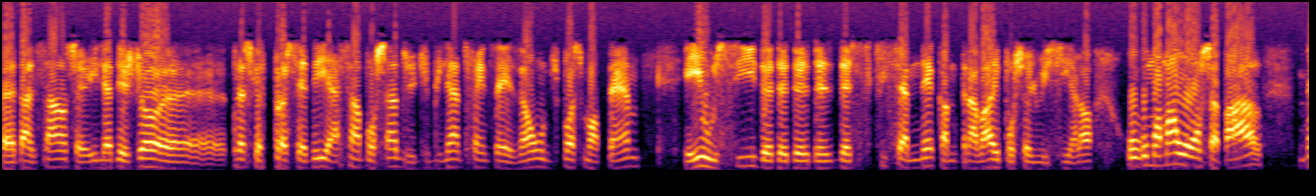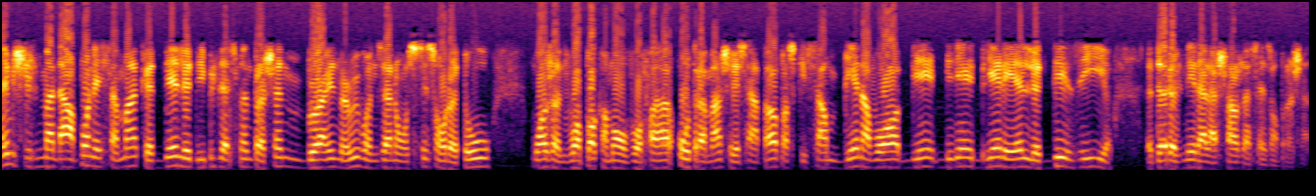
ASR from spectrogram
dans le sens, il a déjà presque procédé à 100% du, du bilan de fin de saison, du post-mortem. et aussi de, de, de, de, ce qui s'amenait comme travail pour celui-ci. Alors, au moment où on se parle, même si je ne m'attends pas nécessairement que dès le début de la semaine prochaine, Brian Murray va nous annoncer son retour, moi, je ne vois pas comment on va faire autrement chez les sénateurs parce qu'il semble bien avoir bien, bien, bien réel le désir de revenir à la charge la saison prochaine.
